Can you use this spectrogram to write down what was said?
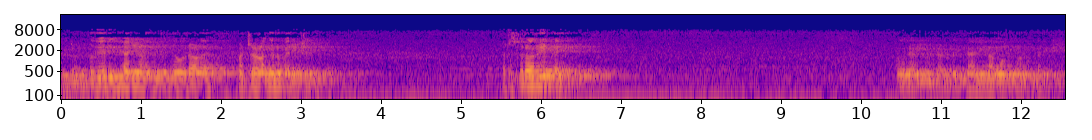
ഈ രണ്ടുപേരും ജ്ഞാനിയാണെങ്കിൽ പിന്നെ ഒരാളെ മറ്റൊരാളെങ്ങനെ പരീക്ഷിക്കും? പരസ്പരം അറിയണ്ടേ? അങ്ങനെയാണ് രണ്ട് ജ്ഞാനികൾ അങ്ങോട്ടും ഇങ്ങോട്ടും പരീക്ഷിക്കും.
